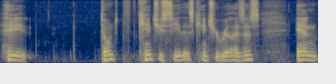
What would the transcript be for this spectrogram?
hey, don't, can't you see this? Can't you realize this? And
